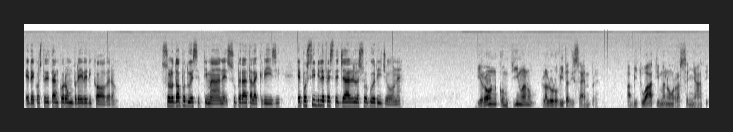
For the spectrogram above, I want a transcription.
ed è costretta ancora a un breve ricovero. Solo dopo due settimane, superata la crisi, è possibile festeggiare la sua guarigione. I Ron continuano la loro vita di sempre, abituati ma non rassegnati,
